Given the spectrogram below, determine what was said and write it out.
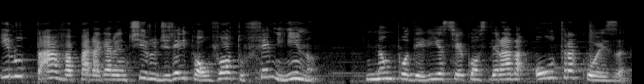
e lutava para garantir o direito ao voto feminino, não poderia ser considerada outra coisa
